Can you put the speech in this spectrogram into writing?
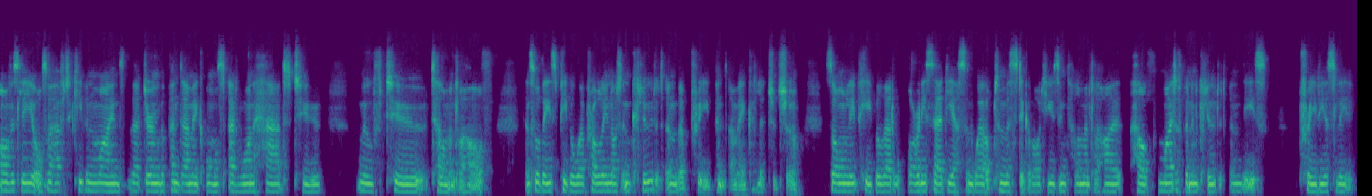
obviously you also have to keep in mind that during the pandemic almost everyone had to move to telemental health. And so these people were probably not included in the pre-pandemic literature. So only people that already said yes and were optimistic about using telemental health might have been included in these previously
